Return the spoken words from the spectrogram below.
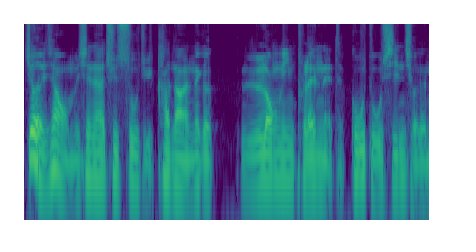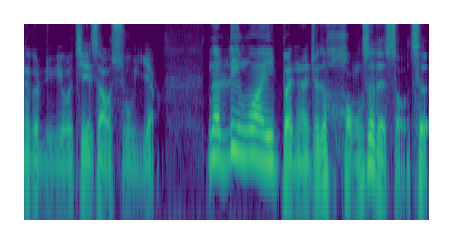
就很像我们现在去书局看到的那个 Lonely Planet 孤独星球的那个旅游介绍书一样。那另外一本呢，就是红色的手册。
